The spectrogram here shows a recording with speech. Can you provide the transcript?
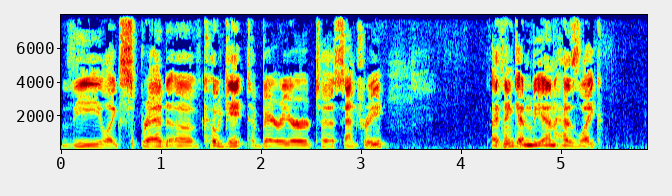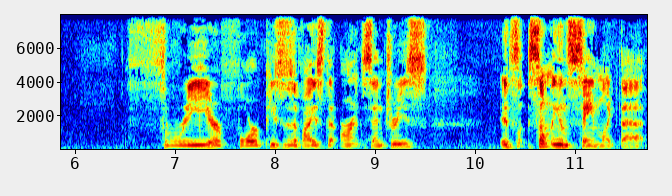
the like spread of code gate to barrier to sentry. I think NBN has like three or four pieces of ice that aren't sentries. It's something insane like that.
